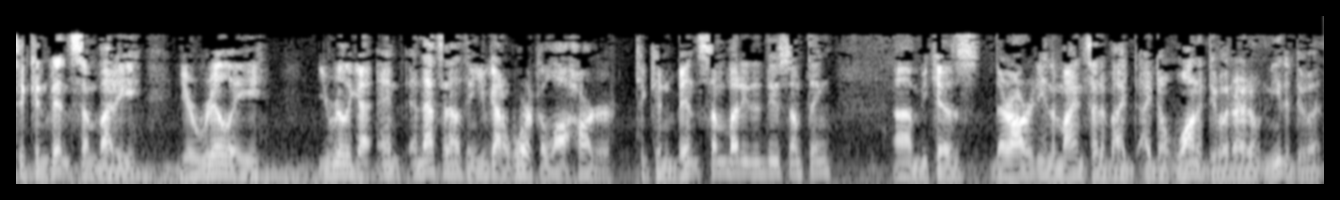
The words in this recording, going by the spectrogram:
to convince somebody, you're really you really got and and that's another thing you've got to work a lot harder to convince somebody to do something um, because they're already in the mindset of I I don't want to do it or I don't need to do it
